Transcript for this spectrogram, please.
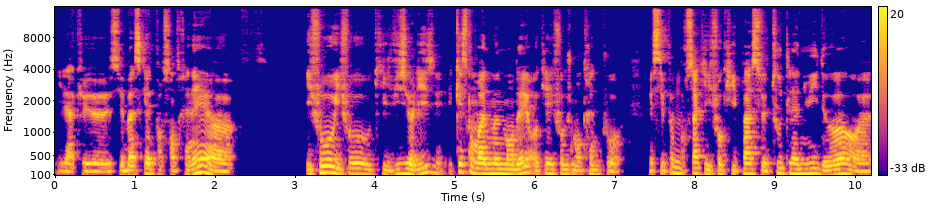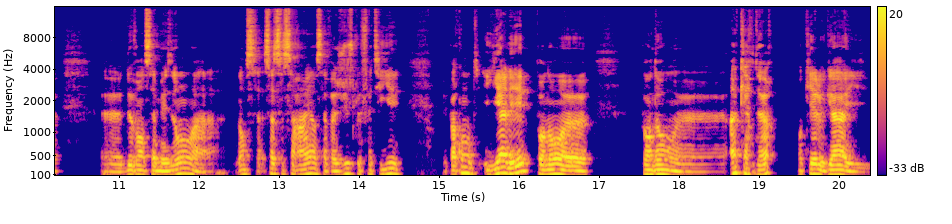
il a que ses baskets pour s'entraîner, euh, il faut, il faut qu'il visualise. Qu'est-ce qu'on va me demander? Ok, il faut que je m'entraîne pour. Mais c'est pas Mm. pour ça qu'il faut qu'il passe toute la nuit dehors euh, euh, devant sa maison. à- Non, ça, ça, ça sert à rien. Ça va juste le fatiguer. Mais par contre, y aller pendant euh, pendant euh, un quart d'heure. Ok, le gars, il,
